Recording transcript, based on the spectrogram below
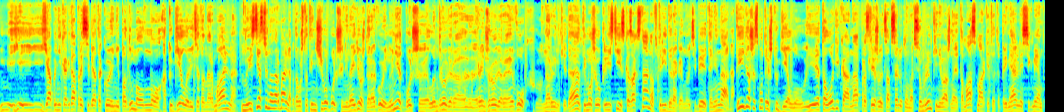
я бы никогда про себя такое не подумал, но а Тугелла ведь это нормально? Ну, естественно, нормально, потому что ты ничего больше не найдешь, дорогой. Ну, нет больше Land Range Rover Evoque на рынке, да? Ты можешь его привезти из Казахстана в три дорого, но тебе это не надо. Ты идешь и смотришь Тугеллу, и эта логика, она прослеживается абсолютно на всем рынке, неважно, это масс-маркет, это премиальный сегмент.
